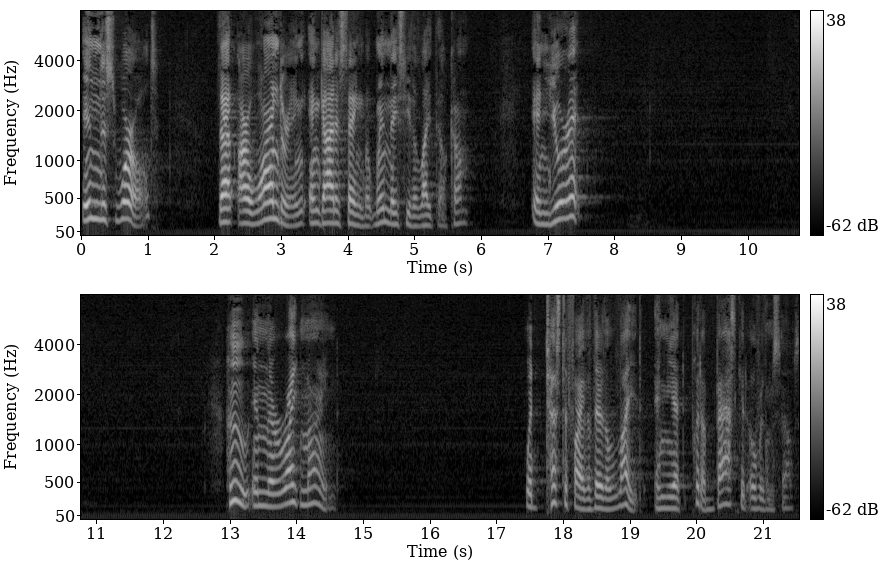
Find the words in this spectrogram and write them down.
in this world that are wandering, and God is saying, but when they see the light, they'll come. And you're it. Who, in their right mind, would testify that they're the light and yet put a basket over themselves?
